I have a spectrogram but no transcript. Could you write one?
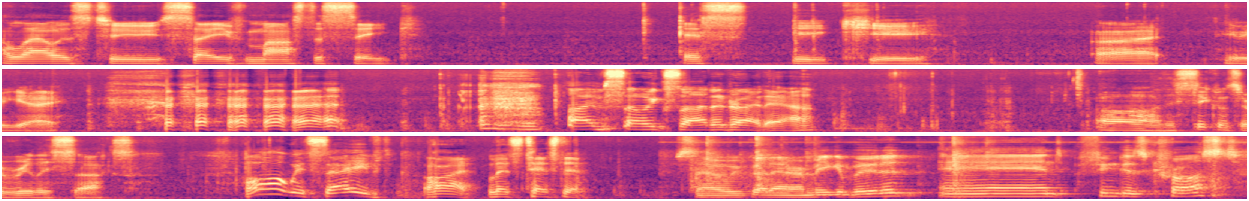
allow us to save master seek. S-E-Q. Alright, here we go. I'm so excited right now. Oh, this sequencer really sucks. Oh, we're saved. Alright, let's test it. So we've got our Amiga booted and fingers crossed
